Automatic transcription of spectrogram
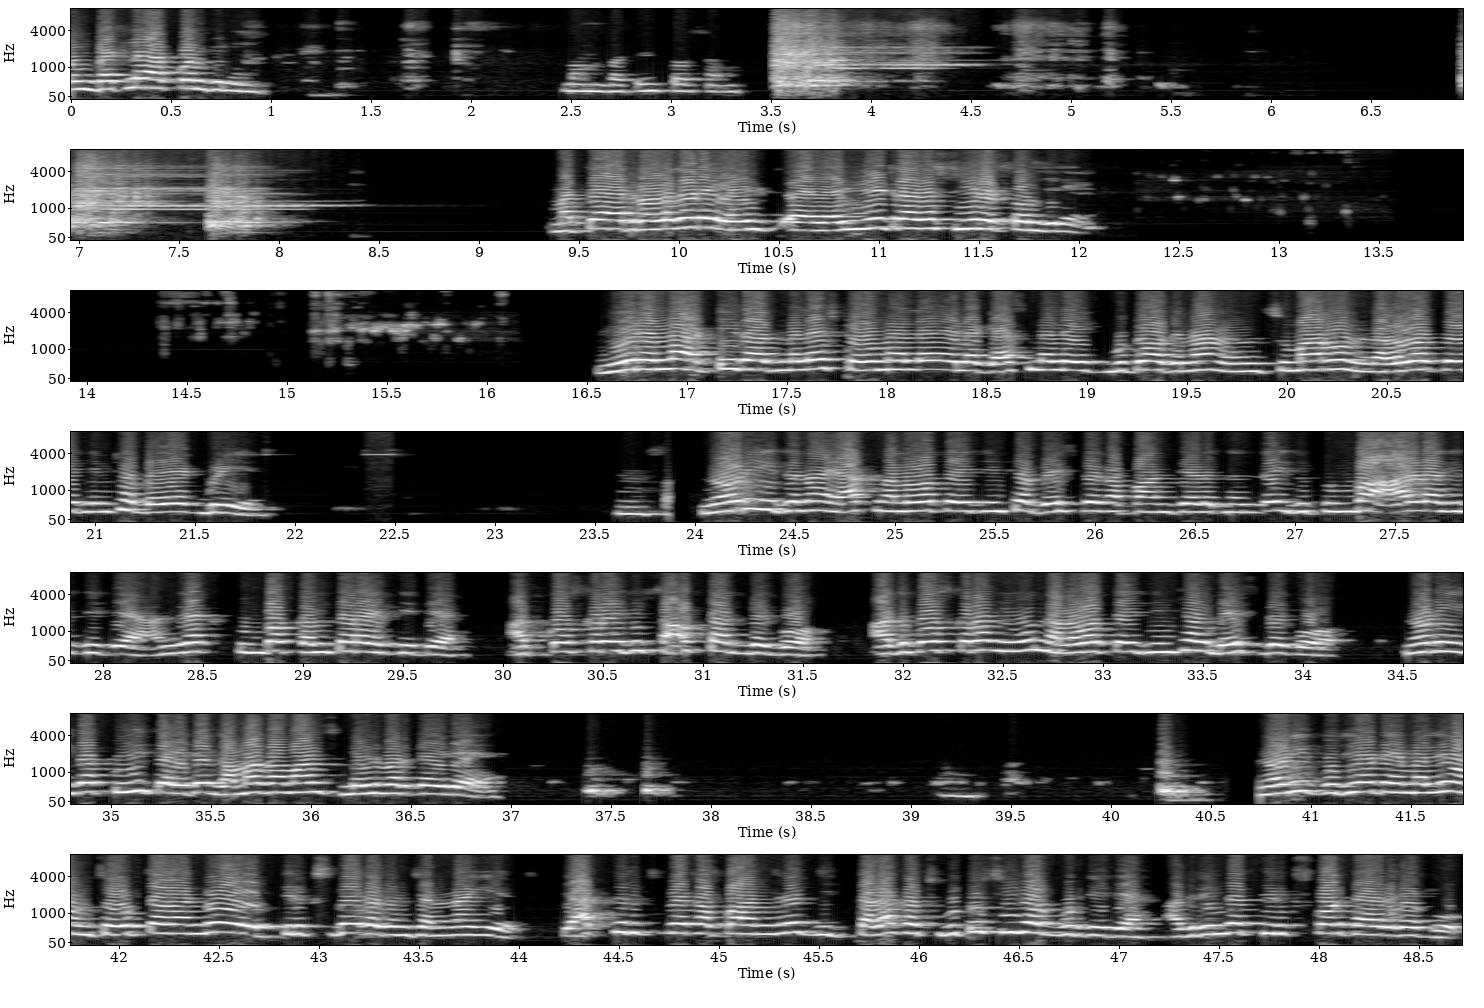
ಒಂದ್ ಬಟ್ಲ ಹಾಕೊಂತೀನಿ ನಮ್ ಬಟ್ಲ ತೋರ್ಸ ಮತ್ತೆ ಅದ್ರೊಳಗಡೆ ಎರಡ್ ಲೀಟರ್ ಆದಷ್ಟು ನೀರ್ ಇಟ್ಕೊಂತೀನಿ. ನೀರೆಲ್ಲ ಅಟ್ಟಿದಾದ್ಮೇಲೆ ಸ್ಟವ್ ಮೇಲೆ ಇಲ್ಲ ಗ್ಯಾಸ್ ಮೇಲೆ ಇಟ್ಬಿಟ್ಟು ಅದನ್ನ ಸುಮಾರು ನಲವತ್ತೈದು ನಿಮಿಷ ಬೇಯಕ್ ಬಿಡಿ. ನೋಡಿ ಇದನ್ನ ಯಾಕೆ ನಲವತ್ತೈದು ನಿಮಿಷ ಬೇಯಿಸ್ಬೇಕಪ್ಪ ಅಂತ ಹೇಳಿದ್ನಂದ್ರೆ ಇದು ತುಂಬಾ ಹಾರ್ಡ್ ಆಗಿದ್ದಿದೆ. ಅಂದ್ರೆ ತುಂಬಾ ಕಲ್ತರ ಇದ್ದಿದೆ. ಅದಕ್ಕೋಸ್ಕರ ಇದು ಸಾಫ್ಟ್ ಆಗ್ಬೇಕು. ಅದಕ್ಕೋಸ್ಕರ ನೀವು ನಲವತ್ತೈದು ನಿಮಿಷ ಬೇಯಿಸ್ಬೇಕು. ನೋಡಿ ಈಗ ಕುಯ್ತಾ ಇದೆ, ಘಮ ಘಮ ಸ್ಮೆಲ್ ಬರ್ತಾ ಇದೆ. ನೋಡಿ, ಕುದಿಯೋ ಟೈಮಲ್ಲಿ ಒಂದ್ ಸೌಟ್ ತಗೊಂಡು ತಿರ್ಗಿಸ್ಬೇಕು ಅದನ್ನ ಚೆನ್ನಾಗಿ. ಯಾಕೆ ತಿರ್ಗಿಸ್ಬೇಕಪ್ಪ ಅಂದ್ರೆ ತಳ ಕಚ್ಬಿಟ್ಟು ಸೀದೋಗ್ಬಿಡ್ತಿದೆ ಅದರಿಂದ ತಿರ್ಗಿಸ್ಕೊಡ್ತಾ ಇರ್ಬೇಕು.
